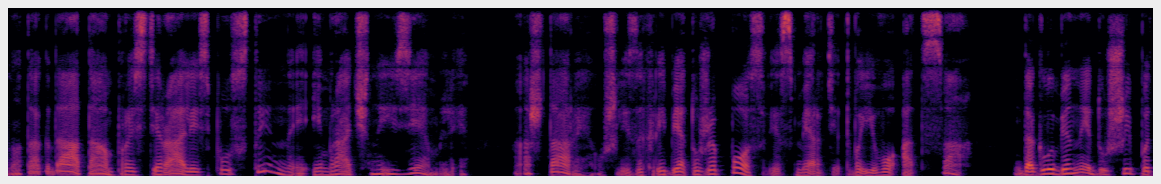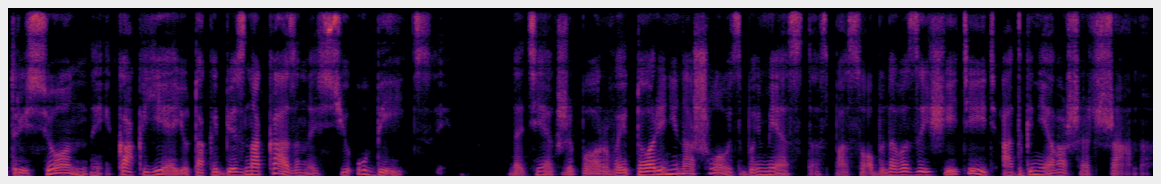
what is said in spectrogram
Но тогда там простирались пустынные и мрачные земли, а штары ушли за хребет уже после смерти твоего отца. До глубины души потрясенный, как ею, так и безнаказанностью убийцы. До тех же пор в Эйторе не нашлось бы места, способного защитить от гнева Шетшана.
